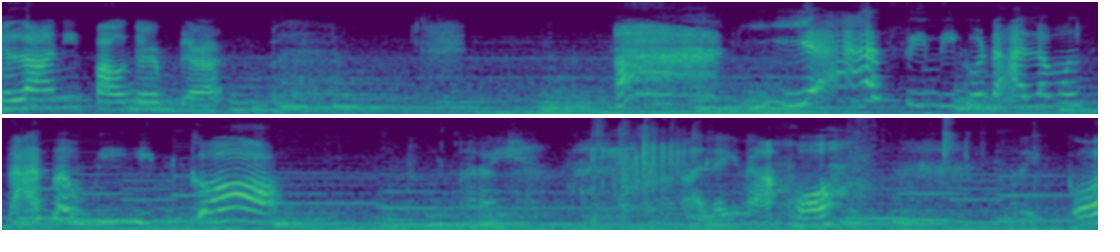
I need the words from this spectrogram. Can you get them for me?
Milani Powder Blur Yes! Hindi ko na alam ang sasabihin ko. Aray. Alay na ako. Aray ko.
